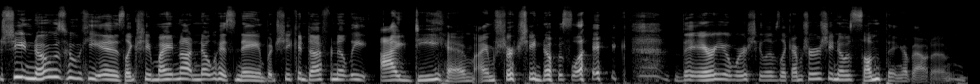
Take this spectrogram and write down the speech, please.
She knows who he is. Like she might not know his name, but she can definitely ID him. I'm sure she knows like the area where she lives. Like I'm sure she knows something about him.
